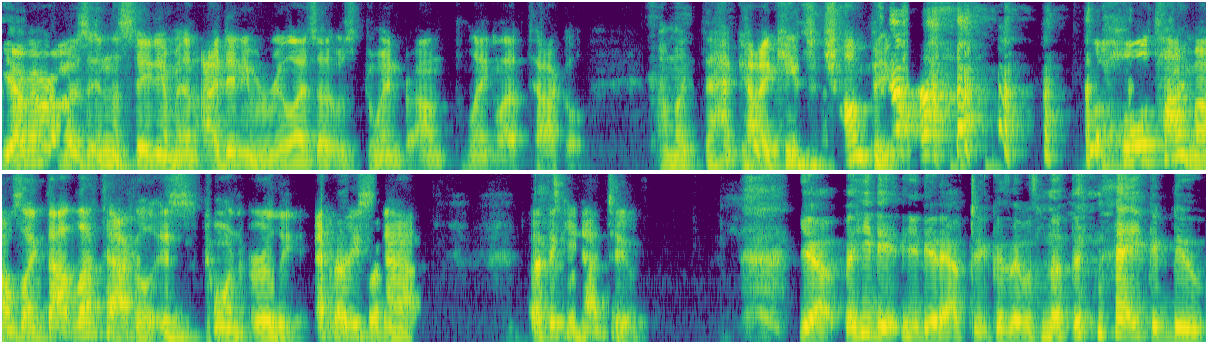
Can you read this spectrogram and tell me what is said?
Yeah. I remember I was in the stadium and I didn't even realize that it was Duane Brown playing left tackle. I'm like, that guy keeps jumping the whole time. I was like, that left tackle is going early every That's funny. snap. I think he had to. Yeah, but he did. He did have to because there was nothing that he could do.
